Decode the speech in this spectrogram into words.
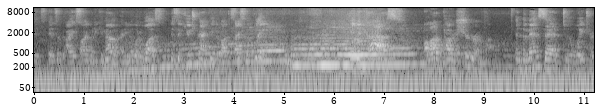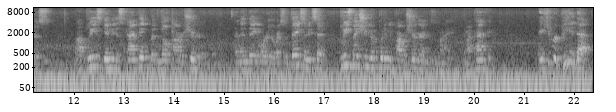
it's, it's a, I saw it when it came out. I didn't know what it was. It's a huge pancake about the size of a plate. And it has a lot of powdered sugar on top. And the man said to the waitress, uh, please give me this pancake, but no powdered sugar. And then they ordered the rest of the things, and he said, please make sure you don't put any powdered sugar into my, in my pancake. And he repeated that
